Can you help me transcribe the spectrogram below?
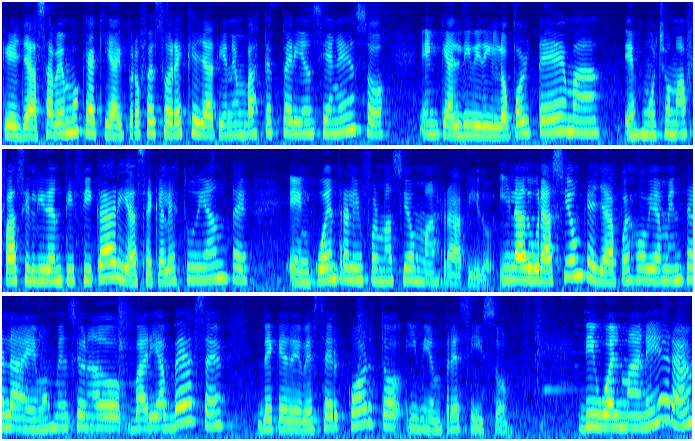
que ya sabemos que aquí hay profesores que ya tienen vasta experiencia en eso, en que al dividirlo por tema es mucho más fácil de identificar y hace que el estudiante encuentre la información más rápido. Y la duración, que ya pues obviamente la hemos mencionado varias veces, de que debe ser corto y bien preciso. De igual manera,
